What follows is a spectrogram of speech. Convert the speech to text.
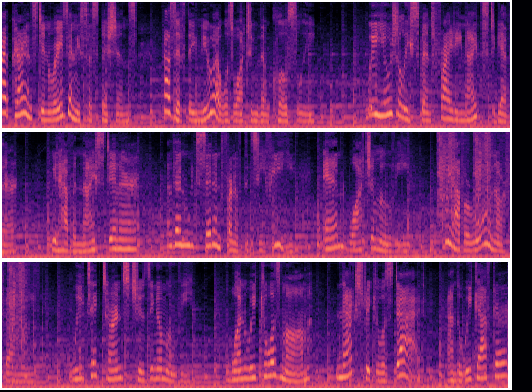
my parents didn't raise any suspicions, as if they knew I was watching them closely. We usually spent Friday nights together. We'd have a nice dinner, and then we'd sit in front of the TV and watch a movie. We have a rule in our family we take turns choosing a movie. One week it was mom, next week it was dad, and the week after,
